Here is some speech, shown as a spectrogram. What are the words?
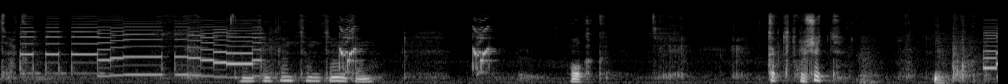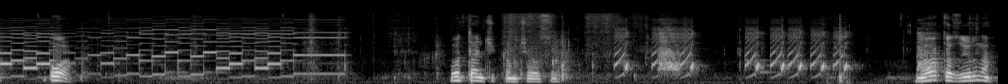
Так. Тан-тан-тан-тан-тан. О, как. Как тут включать-то? О! Вот танчик помчался. Ну, а козырно.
